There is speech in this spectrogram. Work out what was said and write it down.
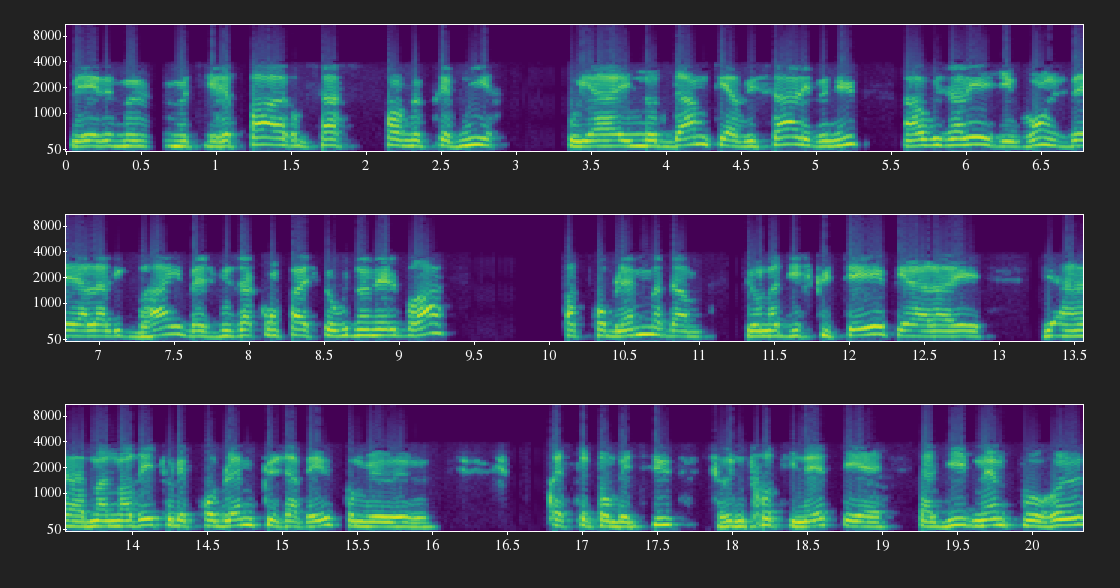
Mais ne me, tirez pas comme ça sans me prévenir. Où il y a une autre dame qui a vu ça, elle est venue. Ah, vous allez, j'ai bon, je vais à la Ligue Braille, ben, je vous accompagne, je peux vous donner le bras? Pas de problème, madame. Puis on a discuté, puis elle, a- elle m'a demandé tous les problèmes que j'avais, comme euh, je suis presque tombé dessus sur une trottinette, et elle, elle dit même pour eux,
